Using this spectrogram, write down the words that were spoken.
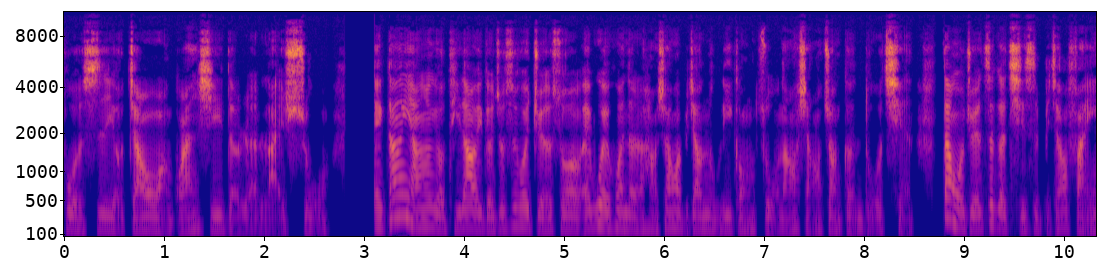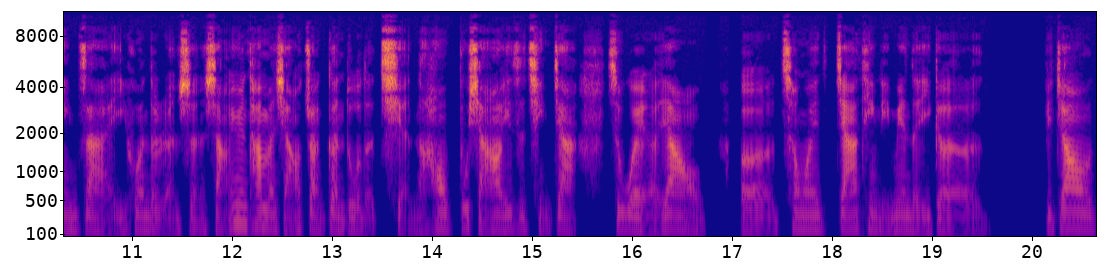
或者是有交往关系的人来说，诶，刚刚杨有提到一个，就是会觉得说，诶，未婚的人好像会比较努力工作，然后想要赚更多钱。但我觉得这个其实比较反映在已婚的人身上，因为他们想要赚更多的钱，然后不想要一直请假，是为了要呃成为家庭里面的一个比较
